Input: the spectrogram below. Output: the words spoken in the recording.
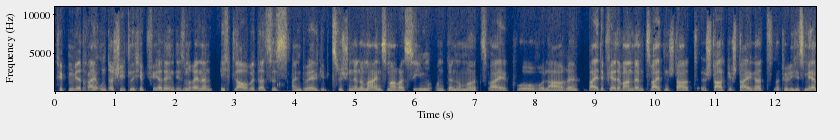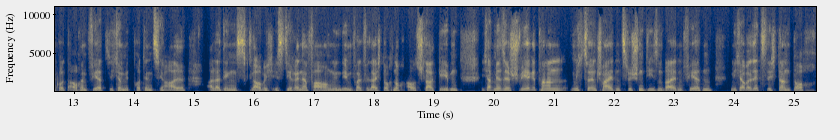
tippen wir drei unterschiedliche Pferde in diesem Rennen. Ich glaube, dass es ein Duell gibt zwischen der Nummer eins Marasim und der Nummer zwei Quo Volare. Beide Pferde waren beim zweiten Start äh, stark gesteigert. Natürlich ist Meergott auch ein Pferd sicher mit Potenzial. Allerdings, glaube ich, ist die Rennerfahrung in dem Fall vielleicht doch noch ausschlaggebend. Ich habe mir sehr schwer getan, mich zu entscheiden zwischen diesen beiden Pferden, mich aber letztlich dann doch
